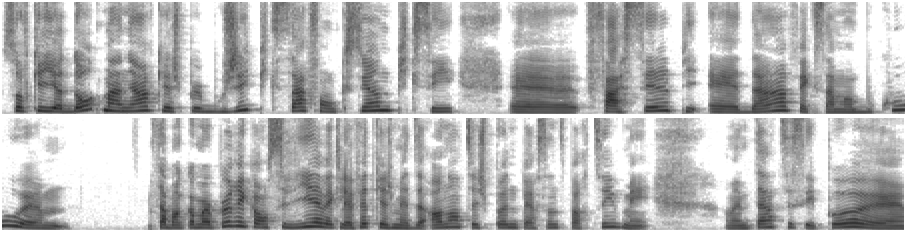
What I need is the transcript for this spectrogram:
Sauf qu'il y a d'autres manières que je peux bouger, puis que ça fonctionne, puis que c'est euh, facile, puis aidant. Fait que ça m'a beaucoup... euh, ça m'a comme un peu réconcilié avec le fait que je me dis « Oh non, tu sais, je suis pas une personne sportive, mais en même temps, tu sais, c'est pas... euh,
